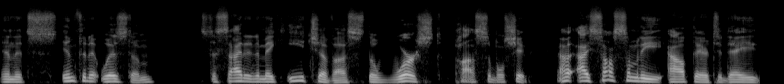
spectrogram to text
and its infinite wisdom has decided to make each of us the worst possible shape. Now, I saw somebody out there today,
